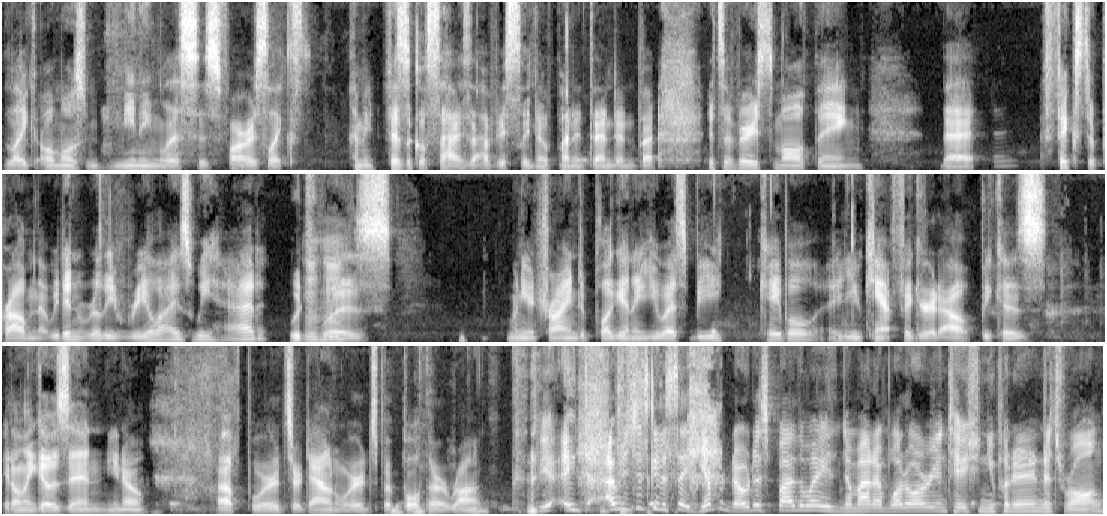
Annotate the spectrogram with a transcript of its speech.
like almost meaningless as far as like I mean physical size obviously no pun intended but it's a very small thing that fixed a problem that we didn't really realize we had which mm-hmm. was when you're trying to plug in a USB cable and you can't figure it out because it only goes in, you know, upwards or downwards, but both are wrong. yeah, I was just gonna say. Do you ever notice, by the way, no matter what orientation you put it in, it's wrong,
